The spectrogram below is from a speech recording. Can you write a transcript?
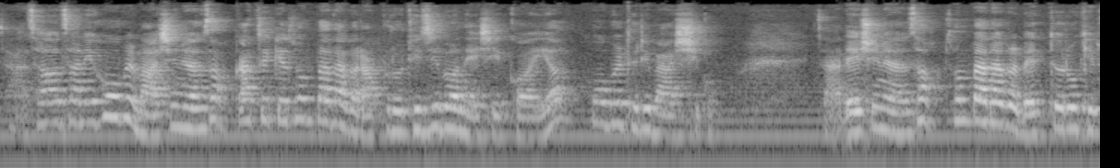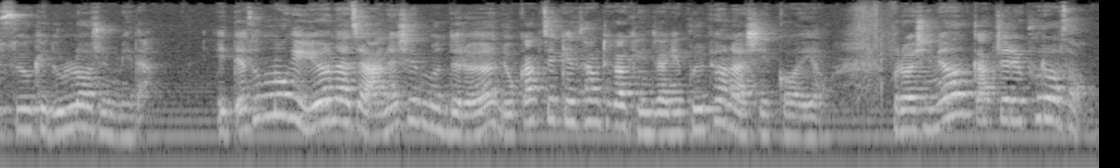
자, 천천히 호흡을 마시면서 깍지 낀 손바닥을 앞으로 뒤집어 내실 거예요. 호흡을 들이마시고 자, 내쉬면서 손바닥을 매트로 깊숙이 눌러줍니다. 이때 손목이 유연하지 않으신 분들은 이 깍지 낀 상태가 굉장히 불편하실 거예요. 그러시면 깍지를 풀어서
